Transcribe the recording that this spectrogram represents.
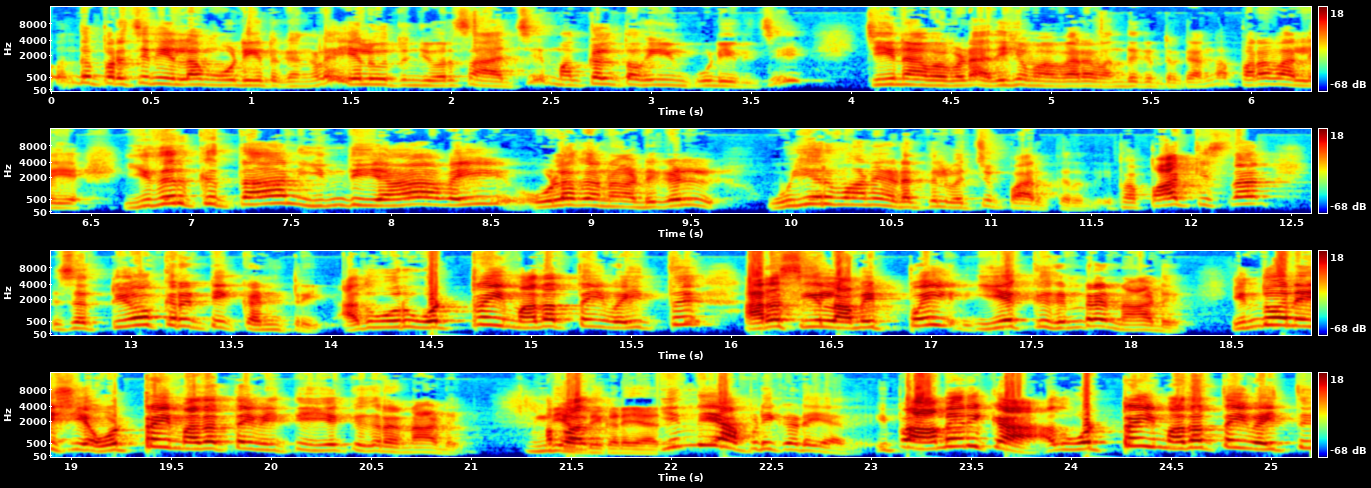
எந்த பிரச்சனையும் இல்லாமல் ஓடிட்டு இருக்காங்களே எழுபத்தஞ்சு வருஷம் ஆச்சு மக்கள் தொகையும் கூடிருச்சு சீனாவை விட அதிகமாக வேற வந்துகிட்டு இருக்காங்க பரவாயில்லையே. இதற்குத்தான் இந்தியாவை உலக நாடுகள் உயர்வான இடத்தில் வச்சு பார்க்கிறது. இப்ப Pakistan is a theocratic country அது ஒரு ஒற்றை மதத்தை வைத்து அரசியல் அமைப்பை இயக்குகின்ற நாடு. இந்தோனேஷியா ஒற்றை மதத்தை வைத்து இயக்குகிற நாடு. கிடையாது. இந்தியா அப்படி கிடையாது. இப்ப அமெரிக்கா அது ஒற்றை மதத்தை வைத்து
